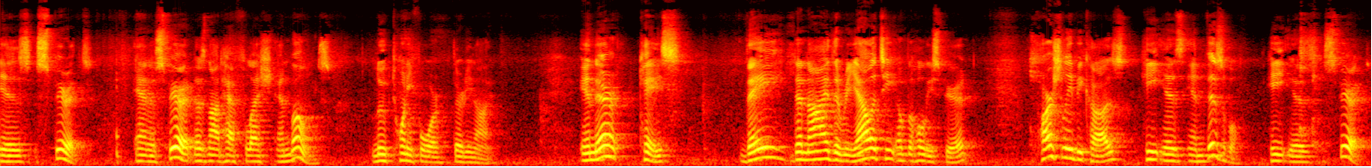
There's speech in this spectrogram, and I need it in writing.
is spirit, and a spirit does not have flesh and bones. Luke 24 39. In their case, they deny the reality of the Holy Spirit, partially because he is invisible, he is spirit.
